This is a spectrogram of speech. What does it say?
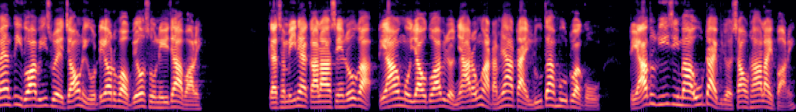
မန်းသိသွားပြီဆိုတဲ့အကြောင်းတွေကိုတယောက်တစ်ပေါက်ပြောဆိုနေကြပါတယ်။ကတ်ချမီနဲ့ကာလာစင်တို့ကတရားအောင်ကိုရောက်သွားပြီးတော့ညာတုန်းကဓမြတိုက်လူတက်မှုအတွက်ကို တရားသူကြီးစီမှာဦးတိုက်ပြီးတော့ရှောင်ထားလိုက်ပါတယ်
